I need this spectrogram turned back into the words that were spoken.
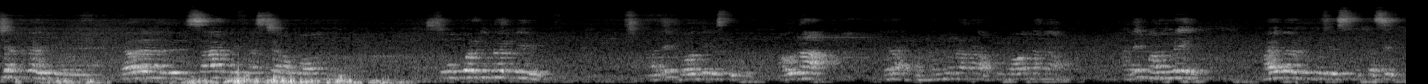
చక్కగా అయిపోయి ఎవరైనా తెలుసా? మీ ఫస్ట్ బాగుంది. సూపర్ ఉన్నారు మీరు. అదే భౌతిక స్థితి. అవునా? ఎలా అప్పుడు బాగున్నానా అదే మనమే. మనల్ని భయపడుకుంటూ చేస్తుంది కసేపు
